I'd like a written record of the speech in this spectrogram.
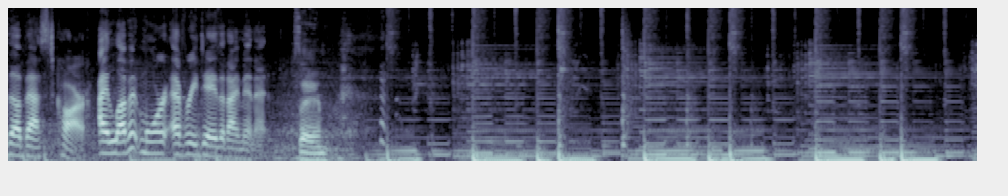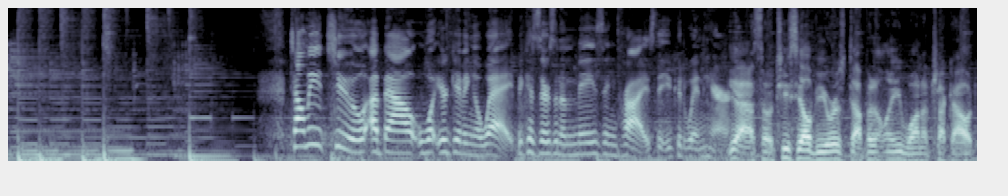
the best car. I love it more every day that I'm in it. Same. Tell me too about what you're giving away because there's an amazing prize that you could win here. Yeah, so TCL viewers definitely want to check out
